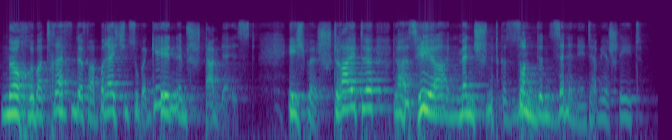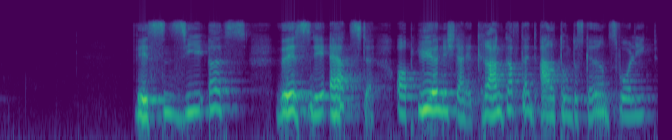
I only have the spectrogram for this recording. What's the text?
noch übertreffende Verbrechen zu begehen imstande ist. Ich bestreite, dass hier ein Mensch mit gesunden Sinnen hinter mir steht. Wissen Sie es? Wissen die Ärzte, ob hier nicht eine krankhafte Entartung des Gehirns vorliegt?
